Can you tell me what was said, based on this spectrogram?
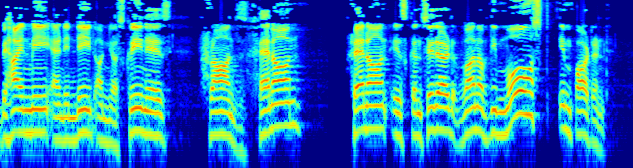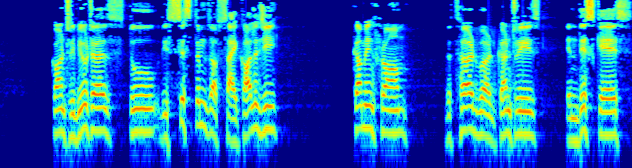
behind me and indeed on your screen, is Franz Fanon. Fanon is considered one of the most important contributors to the systems of psychology coming from the third world countries, in this case,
